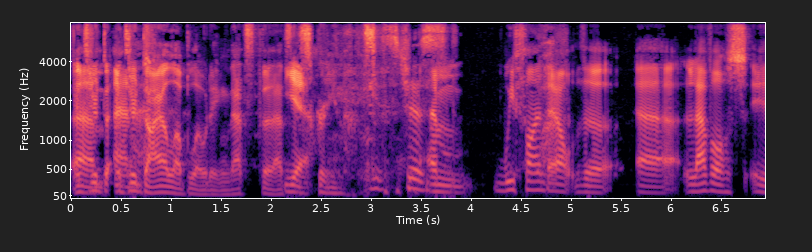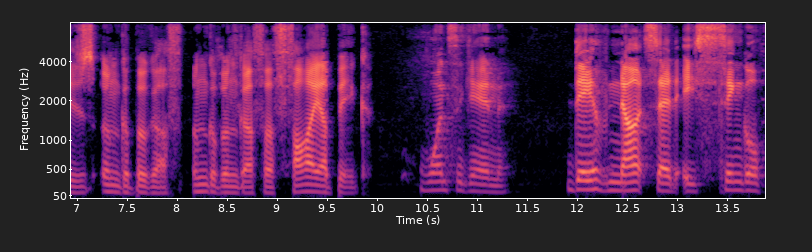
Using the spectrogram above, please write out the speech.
It's your Um, it's your and- dial uploading. That's the that's Yeah. the screen. It's just and we find out that uh, Lavos is Ungabunga, Ungabunga for fire big. Once again, they have not said a single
